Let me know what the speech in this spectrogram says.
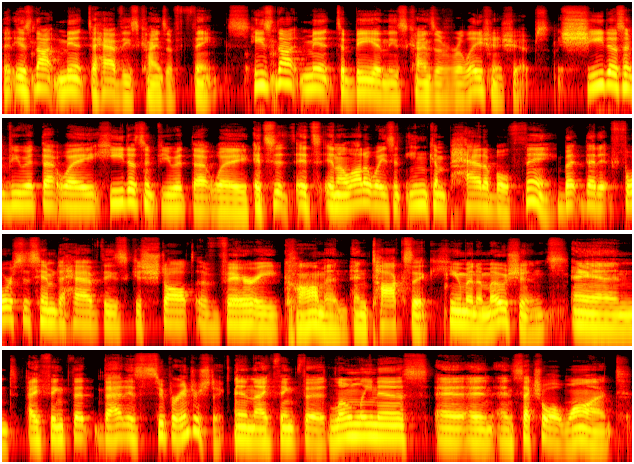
that is not meant to have these kinds of things. He's not meant to be in these kinds of relationships. She doesn't view it that way. He doesn't view it that way. It's it's in a lot of ways an incompatible thing but that it forces him to have these gestalt of very common and toxic human emotions. And i think that that is super interesting. And i think that loneliness and, and, and sexual want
